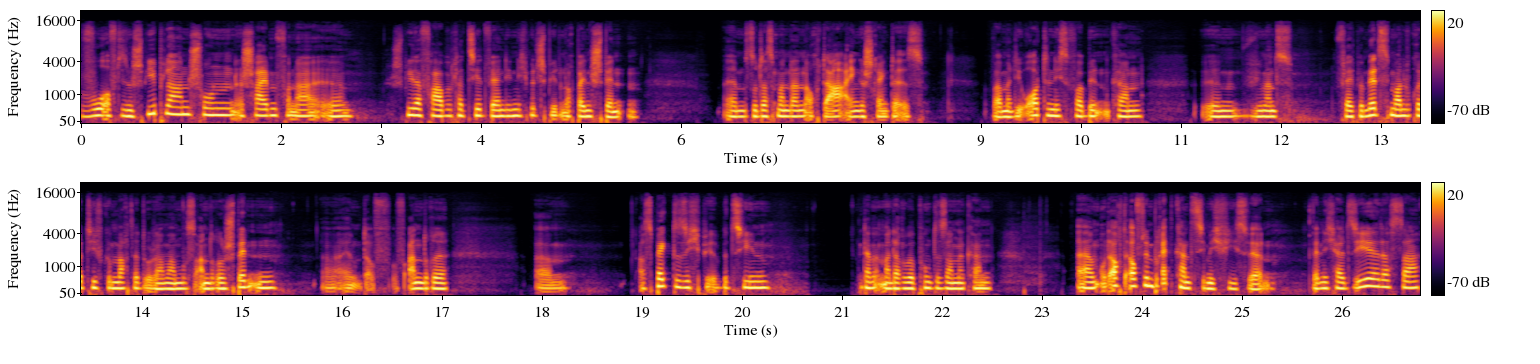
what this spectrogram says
wo auf diesem Spielplan schon Scheiben von einer äh, Spielerfarbe platziert werden, die nicht mitspielt und auch bei den Spenden. Ähm, sodass man dann auch da eingeschränkter ist, weil man die Orte nicht so verbinden kann, ähm, wie man es vielleicht beim letzten Mal lukrativ gemacht hat oder man muss andere Spenden äh, und auf, auf andere ähm, Aspekte sich beziehen, damit man darüber Punkte sammeln kann. Ähm, und auch auf dem Brett kann es ziemlich fies werden. Wenn ich halt sehe, dass da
